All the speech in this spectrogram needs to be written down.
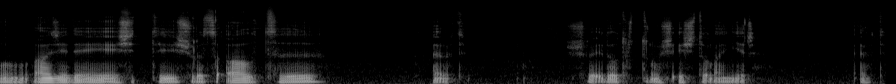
O ACD'ye eşitti. Şurası 6. Evet. Şurayı da oturtturmuş eşit olan yeri. Evet.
